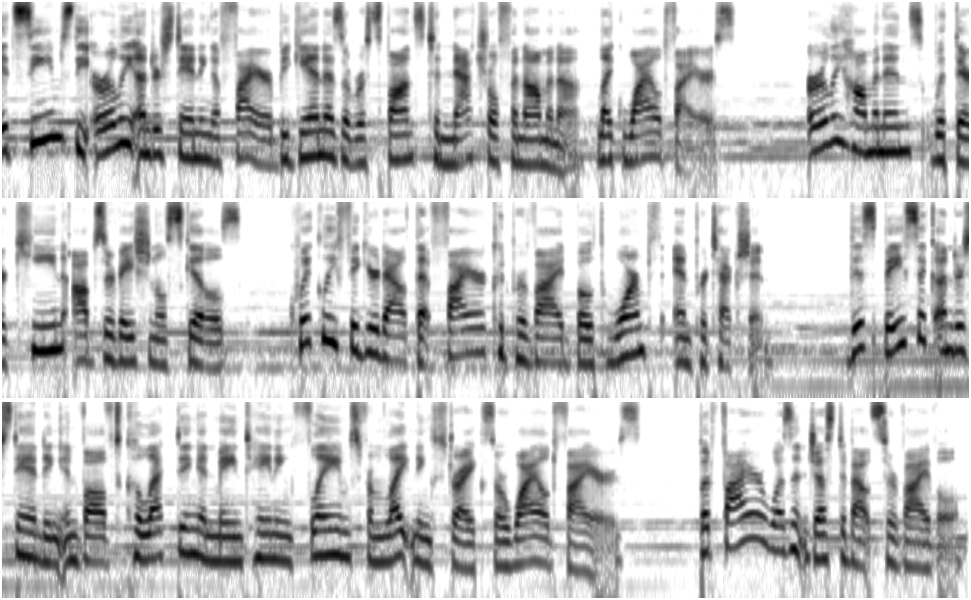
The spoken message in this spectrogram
It seems the early understanding of fire began as a response to natural phenomena, like wildfires. Early hominins, with their keen observational skills, quickly figured out that fire could provide both warmth and protection. This basic understanding involved collecting and maintaining flames from lightning strikes or wildfires. But fire wasn't just about survival.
